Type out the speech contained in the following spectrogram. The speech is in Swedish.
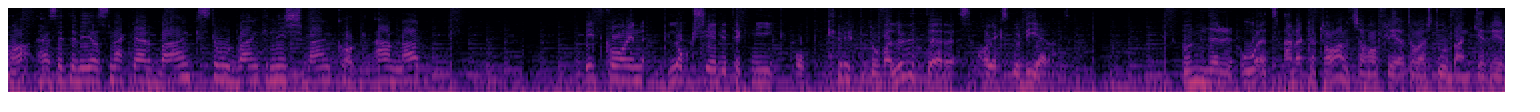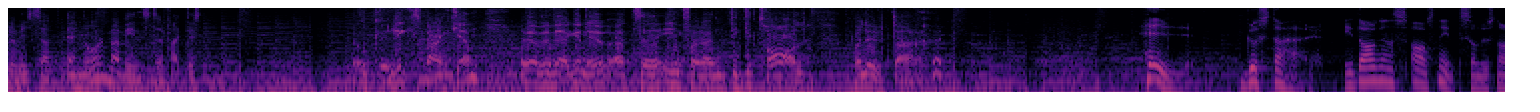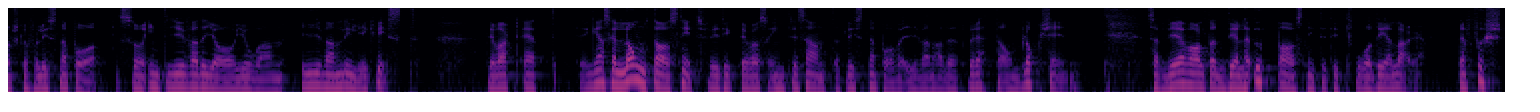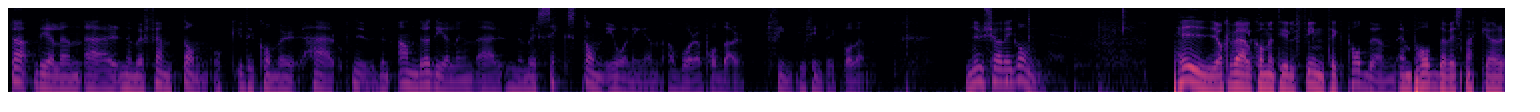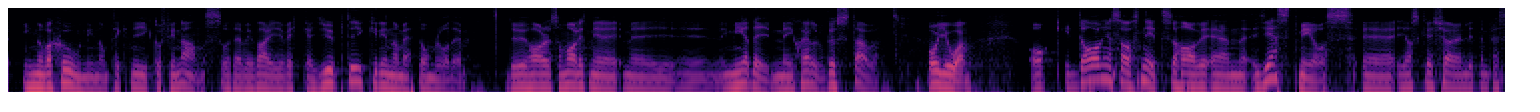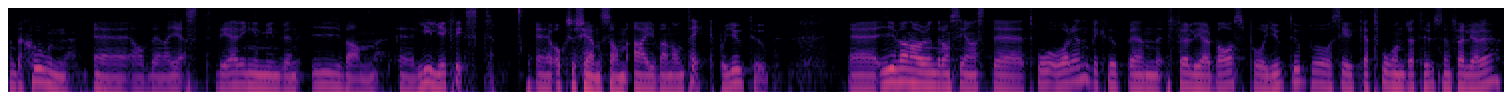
Ja, här sitter vi och snackar bank, storbank, nischbank och annat. Bitcoin, blockkedjeteknik och kryptovalutor har ju exploderat. Under årets andra kvartal så har flera av våra storbanker redovisat enorma vinster faktiskt. Och Riksbanken överväger nu att eh, införa en digital valuta. Hej! Gustav här. I dagens avsnitt som du snart ska få lyssna på så intervjuade jag och Johan Ivan Liljekvist. Det vart ett ganska långt avsnitt för vi tyckte det var så intressant att lyssna på vad Ivan hade att berätta om blockchain. Så att vi har valt att dela upp avsnittet i två delar. Den första delen är nummer 15 och det kommer här och nu. Den andra delen är nummer 16 i ordningen av våra poddar i Fintech-podden. Nu kör vi igång! Hej och välkommen till Fintech-podden, en podd där vi snackar innovation inom teknik och finans och där vi varje vecka djupdyker inom ett område. Du har som vanligt med, med, med dig mig själv, Gustav. Och Johan. Och i dagens avsnitt så har vi en gäst med oss. Eh, jag ska köra en liten presentation eh, av denna gäst. Det är ingen mindre än Ivan eh, Liljekvist. Också känd som Ivan on Tech på Youtube. Eh, Ivan har under de senaste två åren byggt upp en följarbas på Youtube på cirka 200 000 följare.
